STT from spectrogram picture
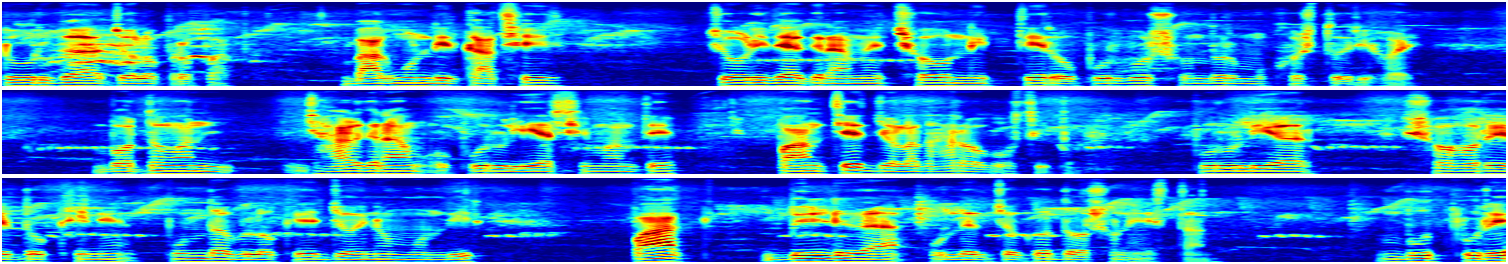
টুরগা জলপ্রপাত। বাঘমুন্ডির কাছে চড়িদা গ্রামে ছৌ নৃত্যের অপূর্ব সুন্দর মুখোশ তৈরি হয়। বর্ধমান, ঝাড়গ্রাম ও পুরুলিয়ার সীমান্তে পাঞ্চের জলাধার অবস্থিত। পুরুলিয়ার শহরের দক্ষিণে পুন্দা ব্লকে জৈন মন্দির, পাক বিড়রা উল্লেখযোগ্য দর্শনীয় স্থান। বুধপুরে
